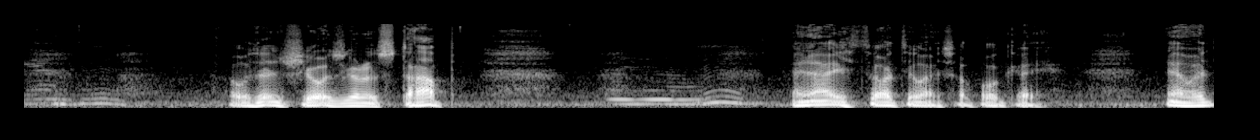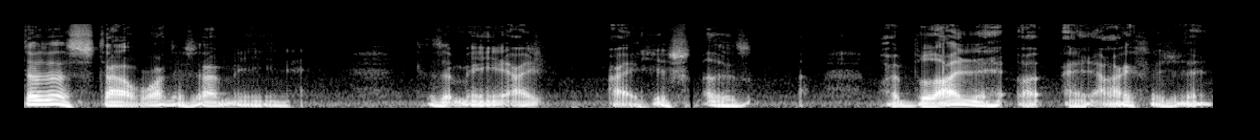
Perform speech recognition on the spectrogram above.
Yeah. I wasn't sure it was going to stop. I know. And I thought to myself, okay, now if it doesn't stop, what does that mean? Does it mean I, I just lose my blood uh, and oxygen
